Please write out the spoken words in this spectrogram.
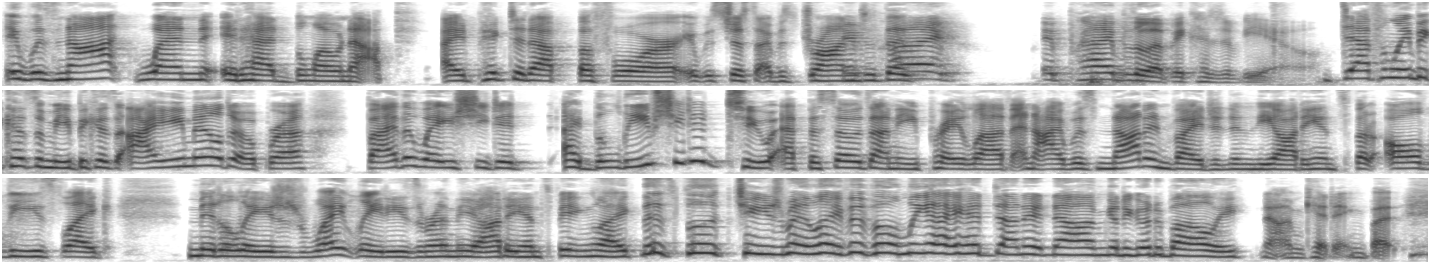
it was not when it had blown up. I had picked it up before. It was just I was drawn it to the it probably blew up because of you. Definitely because of me, because I emailed Oprah. By the way, she did, I believe she did two episodes on Eat, Pray, Love, and I was not invited in the audience, but all these like middle aged white ladies were in the audience being like, this book changed my life. If only I had done it. Now I'm going to go to Bali. No, I'm kidding, but, no,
